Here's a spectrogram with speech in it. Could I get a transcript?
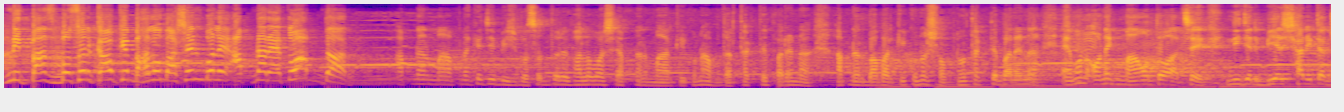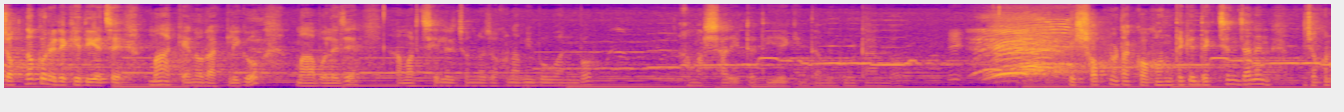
আপনি পাঁচ বছর কাউকে ভালোবাসেন বলে আপনার এত আবদার? আপনার মা আপনাকে যে বিশ বছর ধরে ভালোবাসে, আপনার মার কি কোনো আবদার থাকতে পারে না? আপনার বাবার কি কোনো স্বপ্ন থাকতে পারে না? এমন অনেক মাও তো আছে, নিজের বিয়ের শাড়িটা যত্ন করে রেখে দিয়েছে। মা, কেন রাখলি গো? মা বলে যে, আমার ছেলের জন্য যখন আমি বউ আনব, আমার শাড়িটা দিয়ে কিন্তু আমি বউটা আনব। এই স্বপ্নটা কখন থেকে দেখছেন জানেন? যখন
